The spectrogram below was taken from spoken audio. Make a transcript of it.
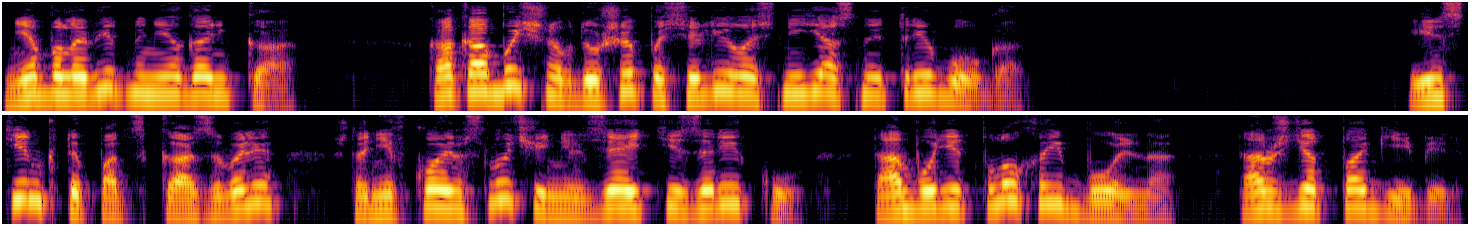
не было видно ни огонька. Как обычно в душе поселилась неясная тревога. Инстинкты подсказывали, что ни в коем случае нельзя идти за реку. Там будет плохо и больно. Там ждет погибель.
